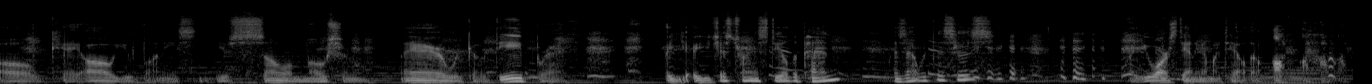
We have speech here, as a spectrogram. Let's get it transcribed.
Okay, oh, you bunnies. You're so emotional. There we go. Deep breath. Are you, are you just trying to steal the pen? Is that what this is? Oh, you are standing on my tail, though. Off, off, off, off.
